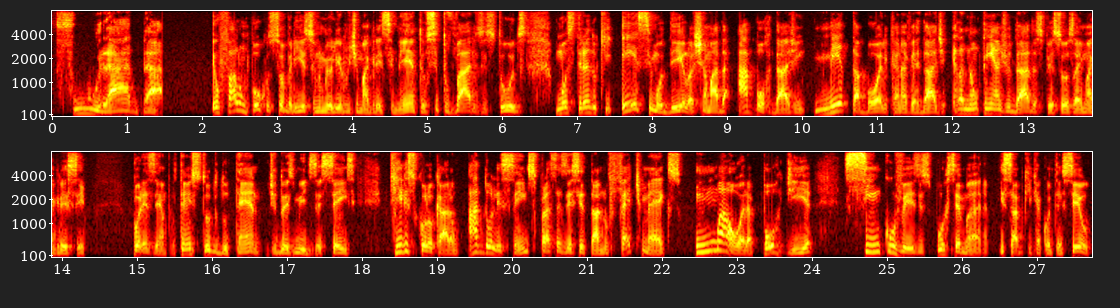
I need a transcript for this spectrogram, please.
furada. Eu falo um pouco sobre isso no meu livro de emagrecimento, eu cito vários estudos mostrando que esse modelo, a chamada abordagem metabólica, na verdade, ela não tem ajudado as pessoas a emagrecer. Por exemplo, tem um estudo do TEN de 2016 que eles colocaram adolescentes para se exercitar no Fat Max uma hora por dia cinco vezes por semana. E sabe o que, aconteceu?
